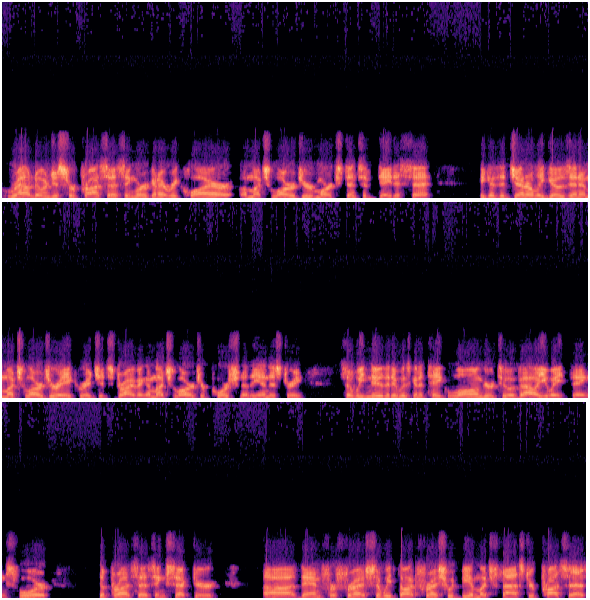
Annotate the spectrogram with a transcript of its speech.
round oranges for processing were going to require a much larger, more extensive data set because it generally goes in a much larger acreage. It's driving a much larger portion of the industry. So we knew that it was going to take longer to evaluate things for the processing sector uh, than for fresh. So we thought fresh would be a much faster process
